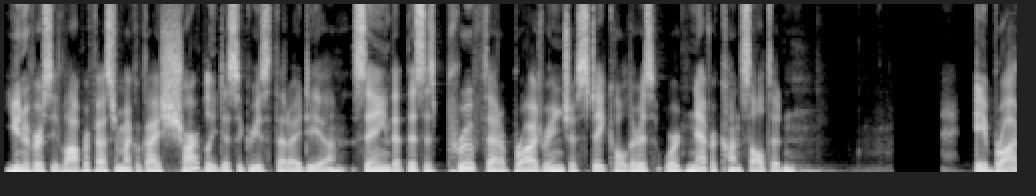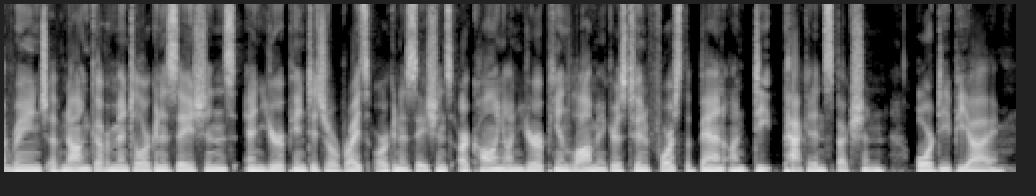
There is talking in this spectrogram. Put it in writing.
University law professor Michael Geist sharply disagrees with that idea, saying that this is proof that a broad range of stakeholders were never consulted. A broad range of non governmental organizations and European digital rights organizations are calling on European lawmakers to enforce the ban on Deep Packet Inspection, or DPI.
